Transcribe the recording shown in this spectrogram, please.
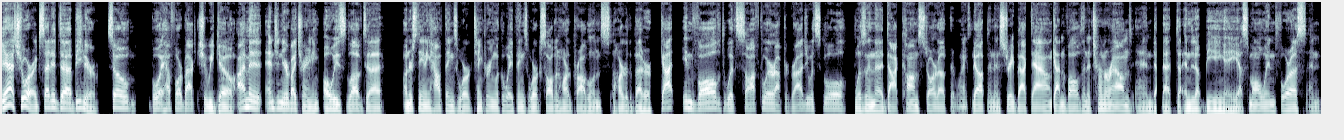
Yeah, sure. Excited to be here. So, boy, how far back should we go? I'm an engineer by training. Always loved uh, understanding how things work, tinkering with the way things work, solving hard problems. The harder, the better. Got involved with software after graduate school. Was in the dot com startup that went up and then straight back down. Got involved in a turnaround, and that uh, ended up being a, a small win for us. And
